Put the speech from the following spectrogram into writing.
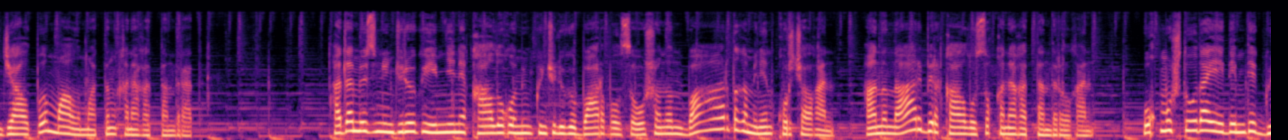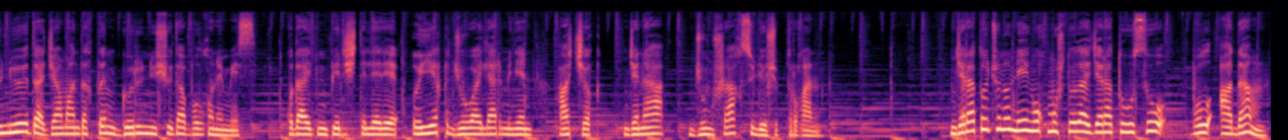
жалпы маалыматын канагаттандырат адам өзүнүн жүрөгү эмнени каалоого мүмкүнчүлүгү бар болсо ошонун баардыгы менен курчалган анын ар бир каалоосу канагаттандырылган. Укмуштууда эдемде күнөө да жамандыктын көрүнүшү да болгон эмес. Кудайдын периштелери ыйык жубайлар менен ачык жана жумшак сүйлөшүп турган. Жаратуучунун эң укмуштуудай жаратуусу бул адам.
